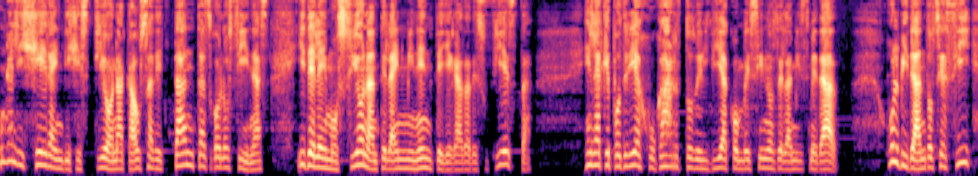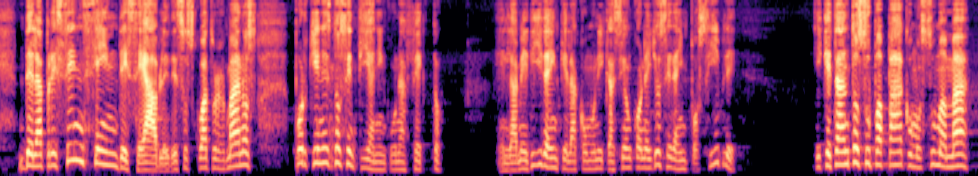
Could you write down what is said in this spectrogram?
una ligera indigestión a causa de tantas golosinas y de la emoción ante la inminente llegada de su fiesta, en la que podría jugar todo el día con vecinos de la misma edad, olvidándose así de la presencia indeseable de esos cuatro hermanos por quienes no sentía ningún afecto, en la medida en que la comunicación con ellos era imposible, y que tanto su papá como su mamá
